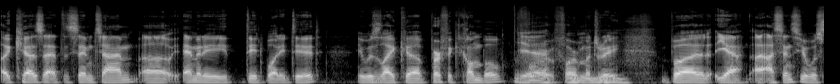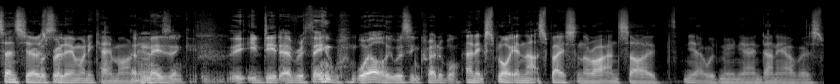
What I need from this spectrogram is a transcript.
because at the same time, uh, Emery did what he did. It was like a perfect combo Yeah. for, for Madrid. Mm. But yeah, A- Asensio was Sensio was brilliant when he came on. amazing. He he did everything well. He was incredible. And exploiting that space on the right hand side, you know, with Meunier and Dani Alves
